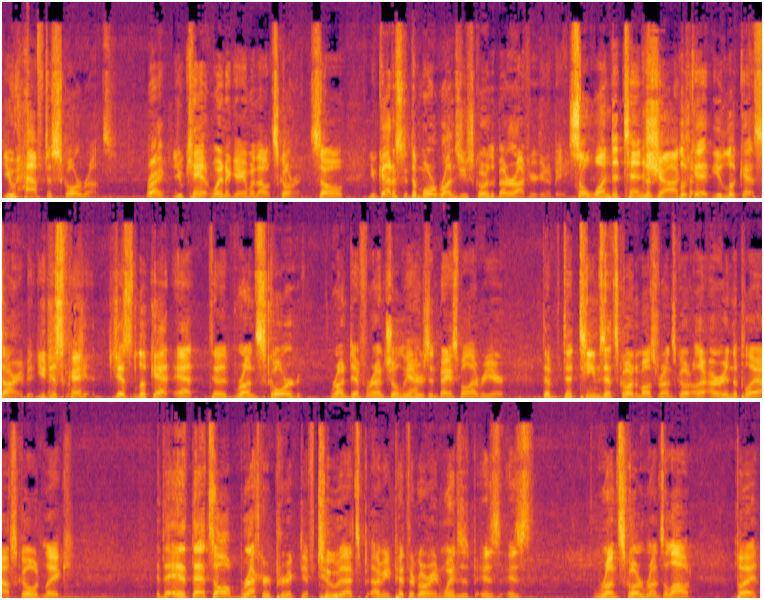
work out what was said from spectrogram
You have to score runs. Right. You can't win a game without scoring. So you've got to. The more runs you score, the better off you're going to be. So one to ten shock. Look at you look at sorry, but you just Okay. j- just look at at the run scored, run differential leaders Yeah. in baseball every year. The the teams that score the most runs go are in the playoffs. Go like eh, that's all record predictive too. That's I mean Pythagorean wins is is, is run scored runs allowed, but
